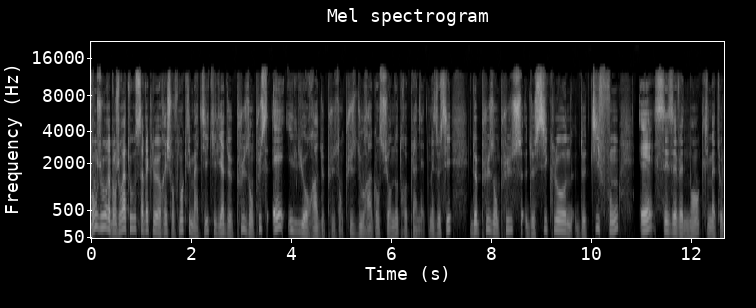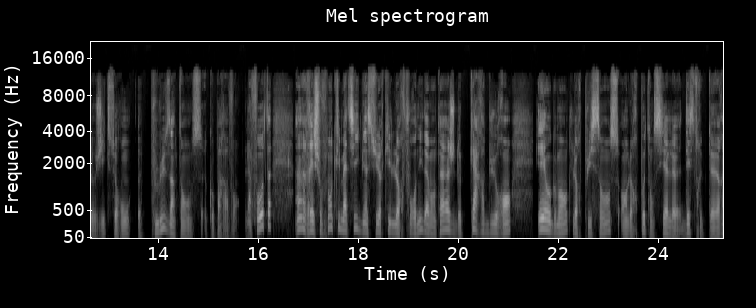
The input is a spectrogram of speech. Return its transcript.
Bonjour et bonjour à tous. Avec le réchauffement climatique, il y a de plus en plus et il y aura de plus en plus d'ouragans sur notre planète, mais aussi de plus en plus de cyclones, de typhons et ces événements climatologiques seront euh, plus intenses qu'auparavant. La faute? Un réchauffement climatique, bien sûr, qui leur fournit davantage de carburant et augmente leur puissance en leur potentiel destructeur.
